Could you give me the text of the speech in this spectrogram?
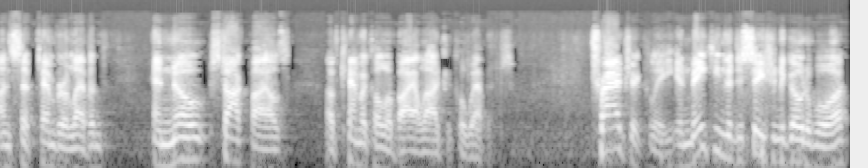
on September 11th, and no stockpiles of chemical or biological weapons. Tragically, in making the decision to go to war,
